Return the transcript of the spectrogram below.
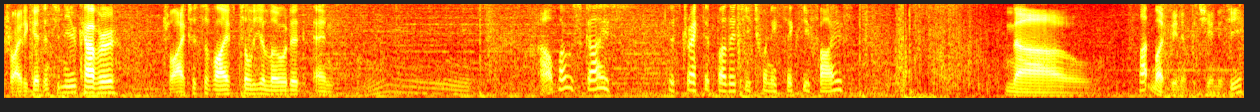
try to get into new cover. Try to survive till you're loaded. And are those guys distracted by the T-2065? No. That might be an opportunity.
